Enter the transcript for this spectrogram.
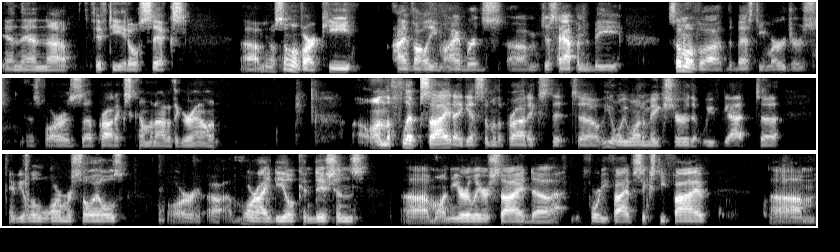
and then uh, 5806. Um, you know, some of our key high volume hybrids um, just happen to be some of uh, the best emergers as far as uh, products coming out of the ground. On the flip side, I guess some of the products that uh, you know we want to make sure that we've got maybe a little warmer soils or more ideal conditions. Um, on the earlier side, 45, 65, um,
